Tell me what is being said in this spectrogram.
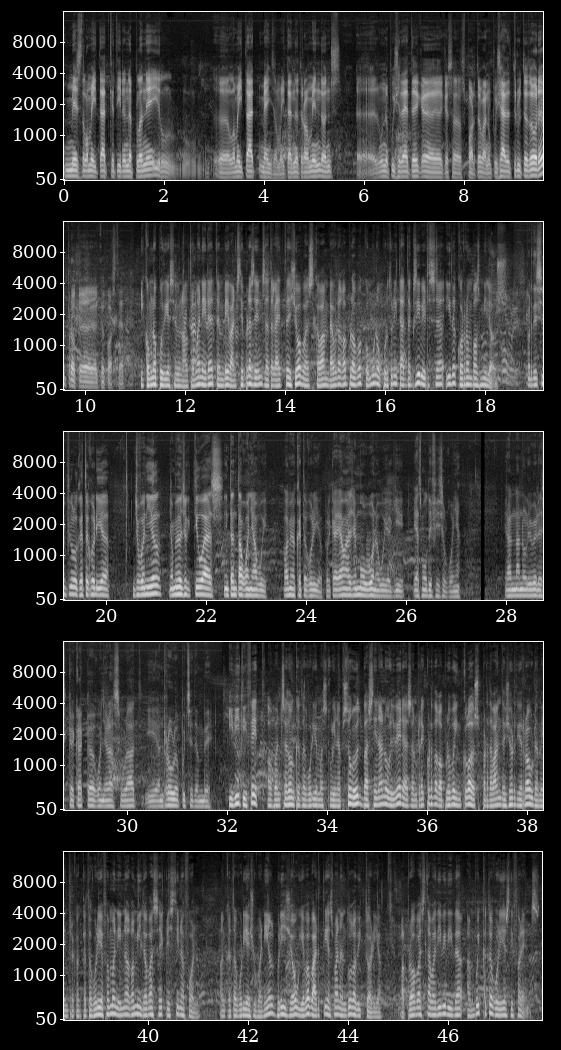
més de la meitat que tiren a planer i el, eh, la meitat, menys de la meitat naturalment, doncs eh, una pujadeta que, que se'ls porta, bueno, pujada trotadora però que, que costa. I com no podia ser d'una altra manera, també van ser presents atletes joves que van veure la prova com una oportunitat d'exhibir-se i de córrer amb els millors. Participo a la categoria juvenil i el meu objectiu és intentar guanyar avui a la meva categoria, perquè hi ha una gent molt bona avui aquí i és molt difícil guanyar. Hi ha en Nano Oliveres que crec que guanyarà assegurat i en Roure potser també. I dit i fet, el vencedor en categoria masculina absolut va ser Nano Oliveres, amb rècord de la prova inclòs, per davant de Jordi Roure, mentre que en categoria femenina la millor va ser Cristina Font. En categoria juvenil, Bri Jou i Eva Barti es van endur la victòria. La prova estava dividida en 8 categories diferents.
